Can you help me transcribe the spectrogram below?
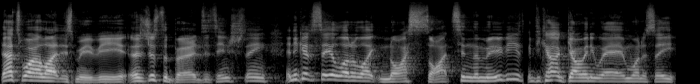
that's why I like this movie. It's just the birds. It's interesting. And you get to see a lot of like nice sights in the movie. If you can't go anywhere and want to see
